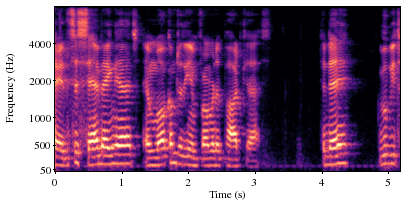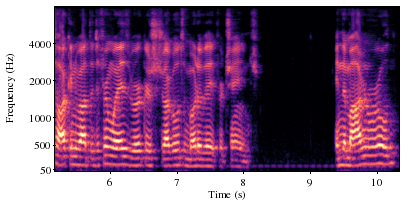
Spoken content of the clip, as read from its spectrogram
Hey, this is Sam Bagnat, and welcome to the Informative Podcast. Today, we will be talking about the different ways workers struggle to motivate for change. In the modern world,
